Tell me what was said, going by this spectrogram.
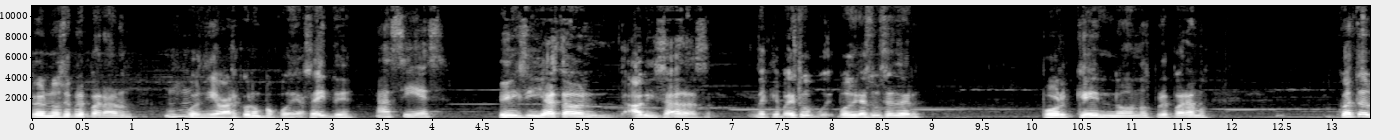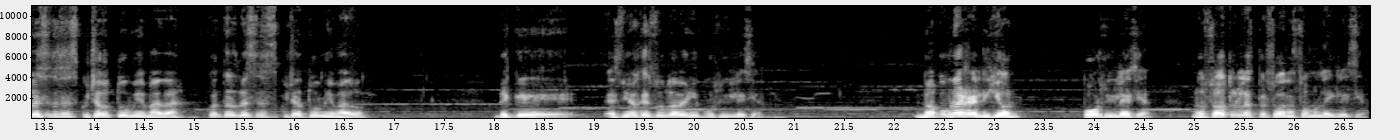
Pero no se prepararon, pues llevar con un poco de aceite. Así es. Y si ya estaban avisadas de que esto podría suceder, ¿por qué no nos preparamos? ¿Cuántas veces has escuchado tú, mi amada? ¿Cuántas veces has escuchado tú, mi amado? De que el Señor Jesús va a venir por su iglesia. No por una religión, por su iglesia. Nosotros las personas somos la iglesia.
